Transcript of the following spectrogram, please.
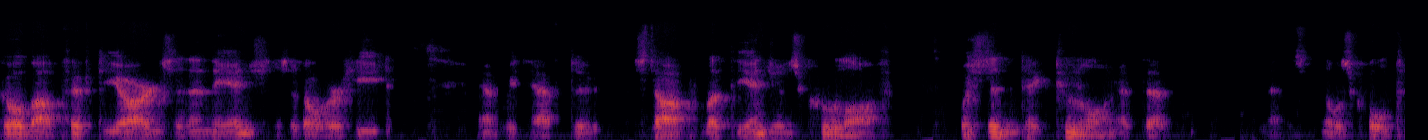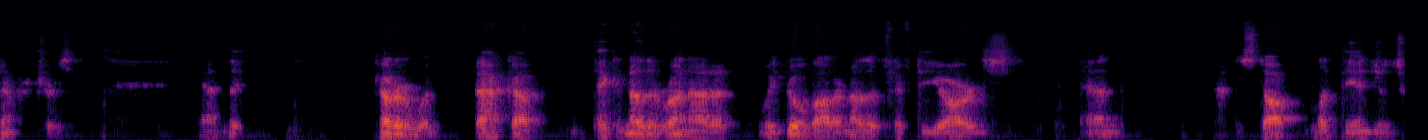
go about 50 yards, and then the engines would overheat, and we'd have to stop, let the engines cool off, which didn't take too long at that those cold temperatures. And the cutter would back up, take another run at it. We'd go about another 50 yards and stop, let the engines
